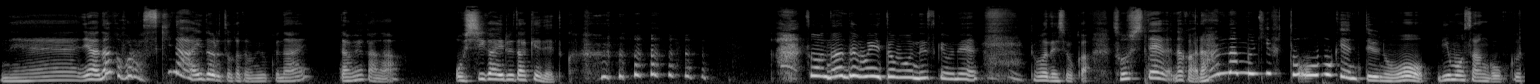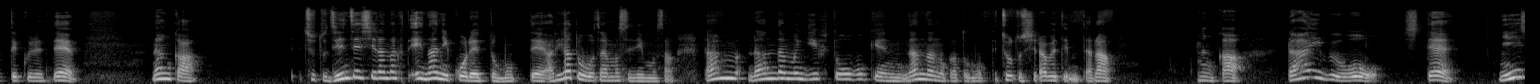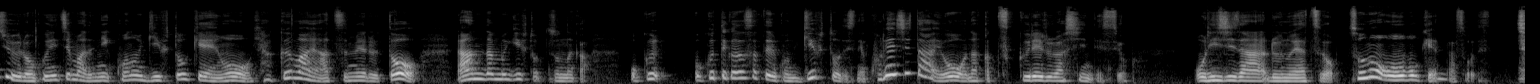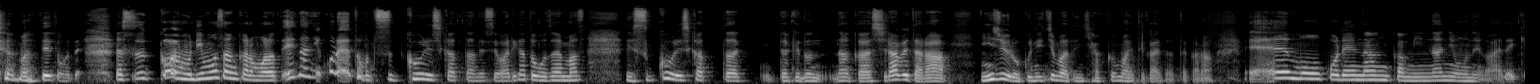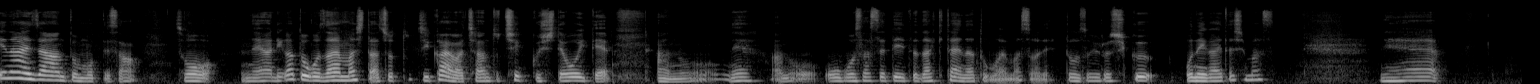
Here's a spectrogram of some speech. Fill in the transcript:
ねえ。いやなんかほら好きなアイドルとかでもよくない？ダメかな？推しがいるだけでとか。そう何でもいいと思うんですけどね。どうでしょうか？そしてなんかランダムギフト応募券っていうのをリモさんが送ってくれてなんかちょっと全然知らなくて、え、何これと思って、ありがとうございます、リンモさん。ランランダムギフト応募券何なのかと思ってちょっと調べてみたら、なんか、ライブをして、26日までにこのギフト券を100枚集めると、ランダムギフトってそのなんか、送送ってくださってるこのギフトですね、これ自体をなんか作れるらしいんですよ。オリジナルのやつを。その応募券だそうです。ちょっと待ってと思って。すっごいもうリモさんからもらって、え、何これと思ってすっごい嬉しかったんですよ。ありがとうございます。ですっごい嬉しかったんだけど、なんか調べたら26日までに100枚って書いてあったから、えー、もうこれなんかみんなにお願いできないじゃんと思ってさ、そう。ね、ありがとうございました。ちょっと次回はちゃんとチェックしておいて、あのね、あの、応募させていただきたいなと思いますので、どうぞよろしくお願いいたします。ねえ。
